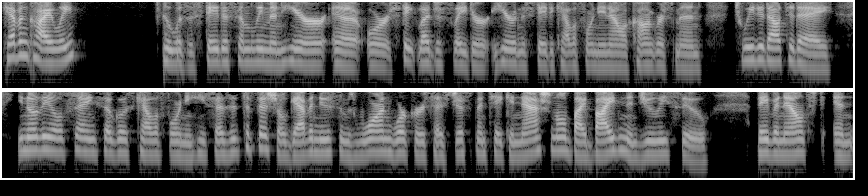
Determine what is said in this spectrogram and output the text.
Kevin Kiley, who was a state assemblyman here uh, or state legislator here in the state of California, now a congressman, tweeted out today, you know the old saying, so goes California. He says it's official. Gavin Newsom's war on workers has just been taken national by Biden and Julie Su. They've announced an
